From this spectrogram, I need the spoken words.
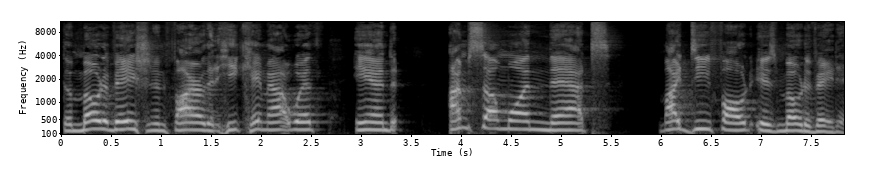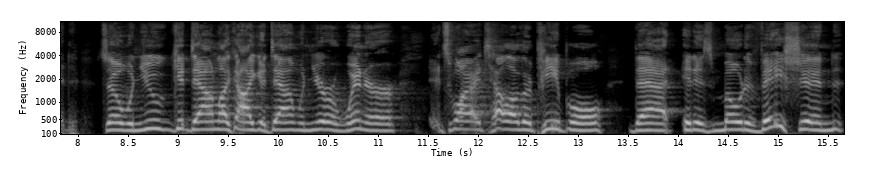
the motivation and fire that he came out with. And I'm someone that my default is motivated. So when you get down like I get down, when you're a winner, it's why I tell other people that it is motivation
